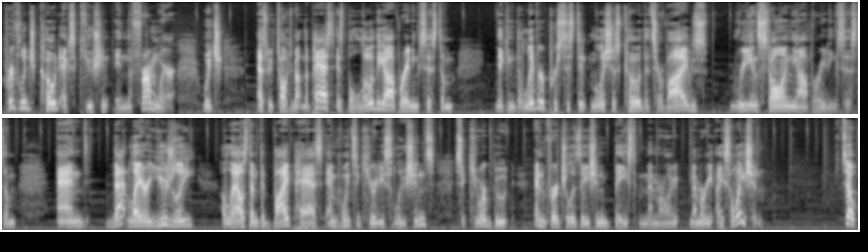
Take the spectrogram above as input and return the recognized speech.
privileged code execution in the firmware, which, as we've talked about in the past, is below the operating system. They can deliver persistent malicious code that survives reinstalling the operating system, and that layer usually allows them to bypass endpoint security solutions, secure boot, and virtualization based memory, memory isolation. So,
